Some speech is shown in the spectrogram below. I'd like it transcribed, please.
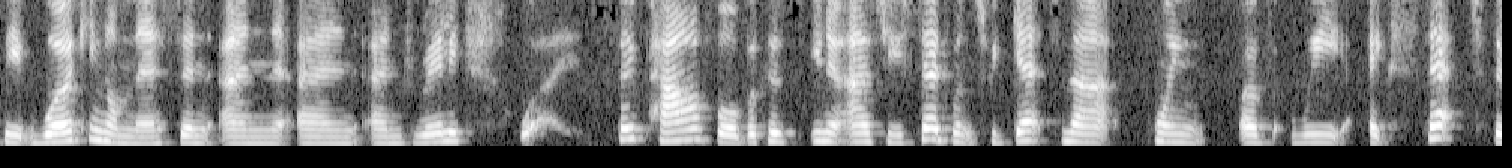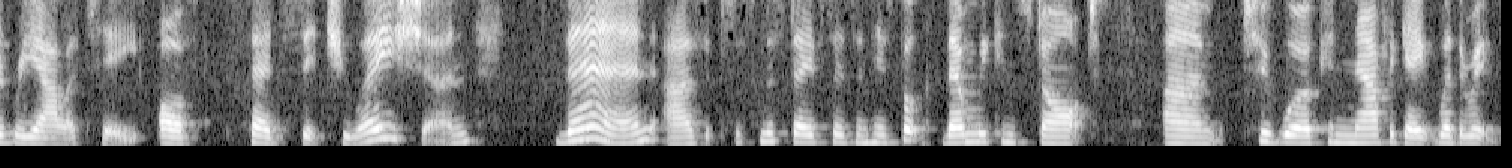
be working on this and and and and really so powerful because you know as you said once we get to that point of we accept the reality of said situation then as Ipsissimus Dave says in his book then we can start um, to work and navigate whether it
